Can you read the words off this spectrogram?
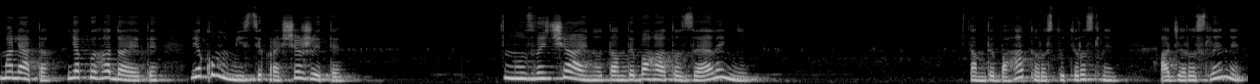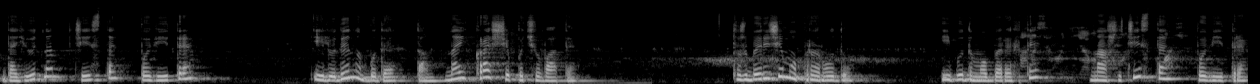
Малята, як ви гадаєте, в якому місці краще жити? Ну, звичайно, там, де багато зелені, там, де багато ростуть рослин, адже рослини дають нам чисте повітря, і людина буде там найкраще почувати. Тож бережімо природу і будемо берегти наше чисте повітря.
